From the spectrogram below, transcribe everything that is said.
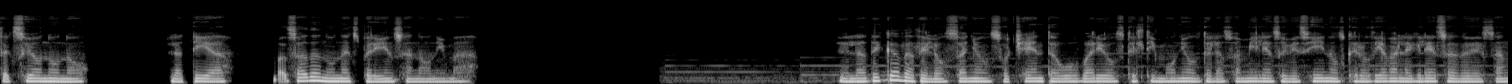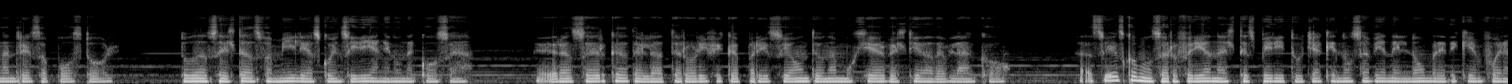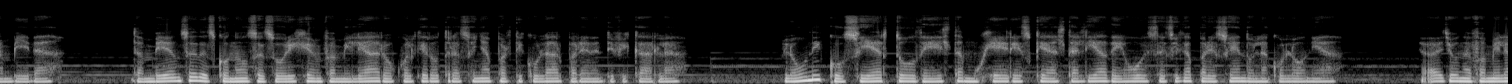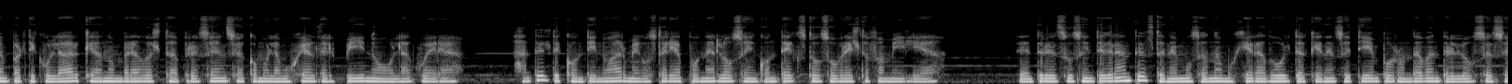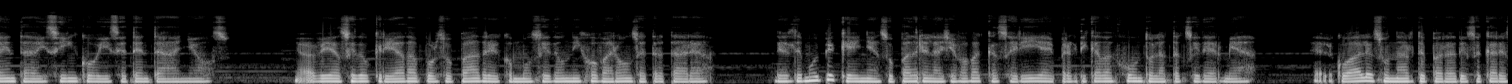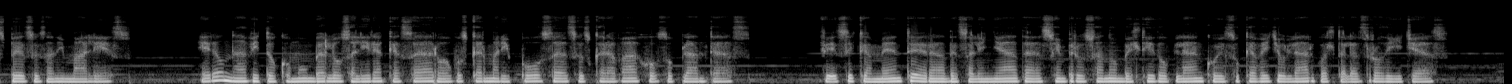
Sección 1. La tía, basada en una experiencia anónima. En la década de los años 80 hubo varios testimonios de las familias y vecinos que rodeaban la iglesia de San Andrés Apóstol. Todas estas familias coincidían en una cosa. Era acerca de la terrorífica aparición de una mujer vestida de blanco. Así es como se referían a este espíritu ya que no sabían el nombre de quien fuera en vida. También se desconoce su origen familiar o cualquier otra seña particular para identificarla. Lo único cierto de esta mujer es que hasta el día de hoy se sigue apareciendo en la colonia. Hay una familia en particular que ha nombrado esta presencia como la mujer del pino o la güera. Antes de continuar me gustaría ponerlos en contexto sobre esta familia. Entre sus integrantes tenemos a una mujer adulta que en ese tiempo rondaba entre los 65 y 70 años. Había sido criada por su padre como si de un hijo varón se tratara. Desde muy pequeña su padre la llevaba a cacería y practicaban junto la taxidermia, el cual es un arte para disecar especies animales. Era un hábito común verlo salir a cazar o a buscar mariposas, escarabajos o plantas. Físicamente era desaliñada, siempre usando un vestido blanco y su cabello largo hasta las rodillas.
